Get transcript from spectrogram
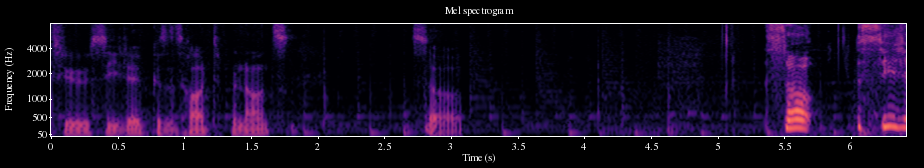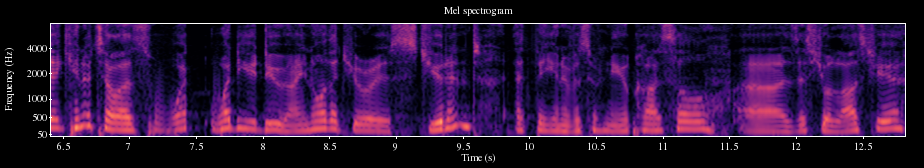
to CJ because it's hard to pronounce. So, so CJ, can you tell us what what do you do? I know that you're a student at the University of Newcastle. Uh, is this your last year?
